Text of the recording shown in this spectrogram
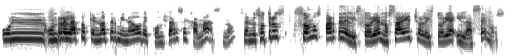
un, un, relato que no ha terminado de contarse jamás, ¿no? O sea, nosotros somos parte de la historia, nos ha hecho la historia y la hacemos,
